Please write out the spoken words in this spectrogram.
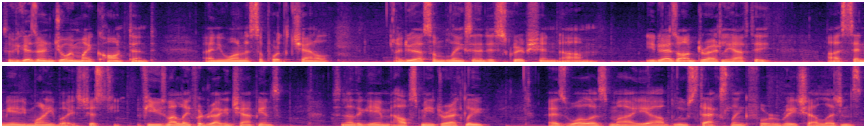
So if you guys are enjoying my content and you want to support the channel, I do have some links in the description. Um, you guys don't directly have to uh, send me any money, but it's just if you use my link for Dragon Champions, it's another game. It helps me directly, as well as my uh, BlueStacks link for Raid Shadow Legends.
